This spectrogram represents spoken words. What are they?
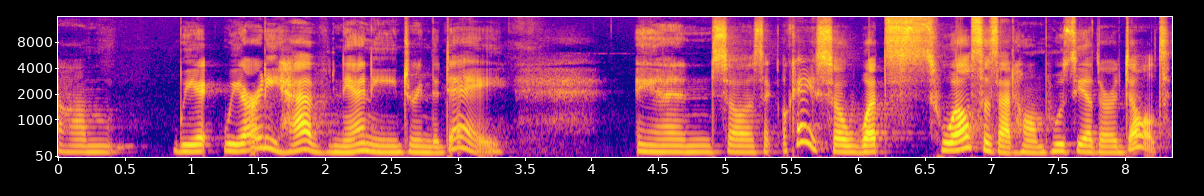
um, we, we already have nanny during the day. And so I was like, okay, so what's, who else is at home? Who's the other adult?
